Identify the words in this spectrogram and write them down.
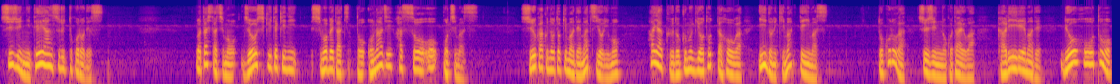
主人に提案するところです。私たちも常識的にしもべたちと同じ発想を持ちます。収穫の時まで待つよりも、早く毒麦を取った方がいいのに決まっています。ところが主人の答えは、借り入れまで両方とも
